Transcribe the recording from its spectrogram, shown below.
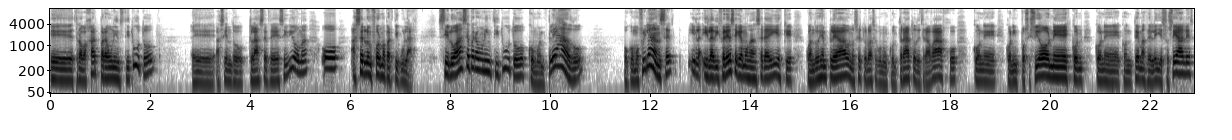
eh, trabajar para un instituto eh, haciendo clases de ese idioma o hacerlo en forma particular. Si lo hace para un instituto como empleado o como freelancer, y la, diferencia que vamos a hacer ahí es que cuando es empleado, ¿no es cierto?, lo hace con un contrato de trabajo, con, eh, con imposiciones, con, eh, con, temas de leyes sociales,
